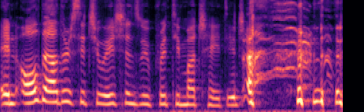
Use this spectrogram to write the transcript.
In all the other situations we pretty much hate each other.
